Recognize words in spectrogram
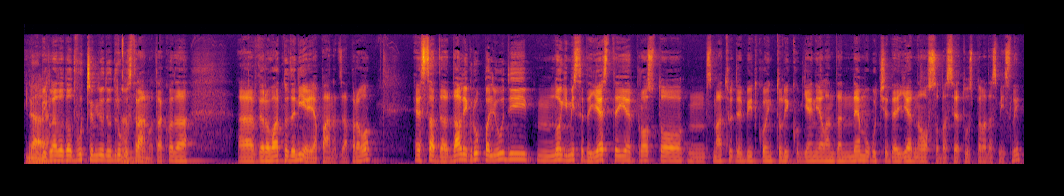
Nego Da, bi da. gledao da odvučem ljude u drugu stranu, tako da verovatno da nije Japanac zapravo. E sad, da li grupa ljudi, mnogi misle da jeste, jer prosto smatruju da je Bitcoin toliko genijalan da nemoguće da je jedna osoba sve to uspela da smisli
